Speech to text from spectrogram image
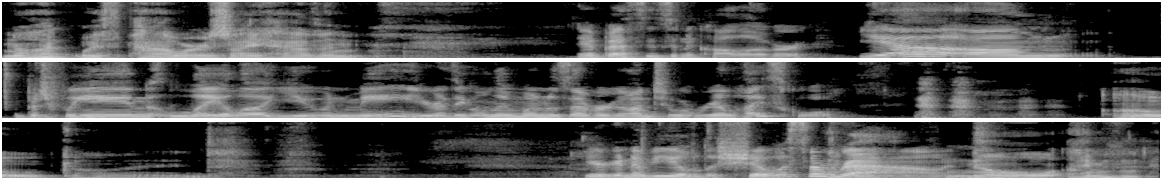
Not with powers, I haven't. Yeah, Betsy's gonna call over. Yeah, um, between Layla, you and me, you're the only one who's ever gone to a real high school. Oh, God. You're gonna be able to show us around. No, I'm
